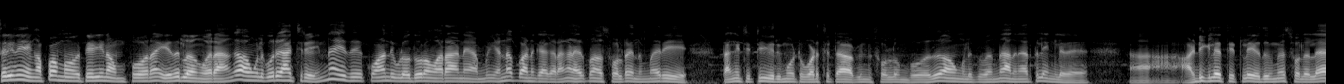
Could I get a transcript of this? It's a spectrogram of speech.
சரின்னு எங்கள் அப்பா அம்மாவை தேடி நான் போகிறேன் எதிரில் அவங்க வராங்க. அவங்களுக்கு ஒரு ஆச்சரியம். என்ன இது? குழந்தை இவ்வளோ தூரம் வரானே அப்படின்னு என்னப்பான்னு கேட்குறாங்க நான் இருப்பேன் நான் சொல்கிறேன் இந்த மாதிரி தங்கச்சி டிவி ரிமோட் உடச்சிட்டா அப்படின்னு சொல்லும்போது அவங்களுக்கு வந்து அந்த நேரத்தில் எங்களை அடிக்கல திட்டல எதுவுமே சொல்லலை.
